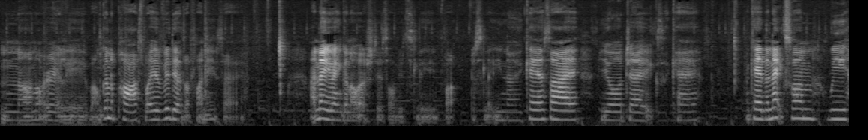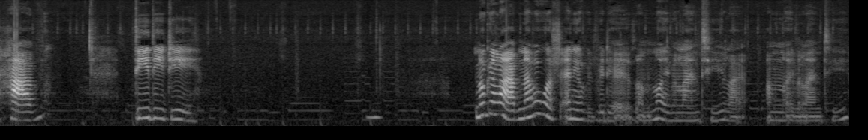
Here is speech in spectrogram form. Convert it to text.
No, not really. But I'm gonna pass, but his videos are funny, so I know you ain't gonna watch this obviously, but just let you know. KSI, your jokes, okay? Okay, the next one we have DDG. Not gonna lie, I've never watched any of his videos. I'm not even lying to you. Like, I'm not even lying to you.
